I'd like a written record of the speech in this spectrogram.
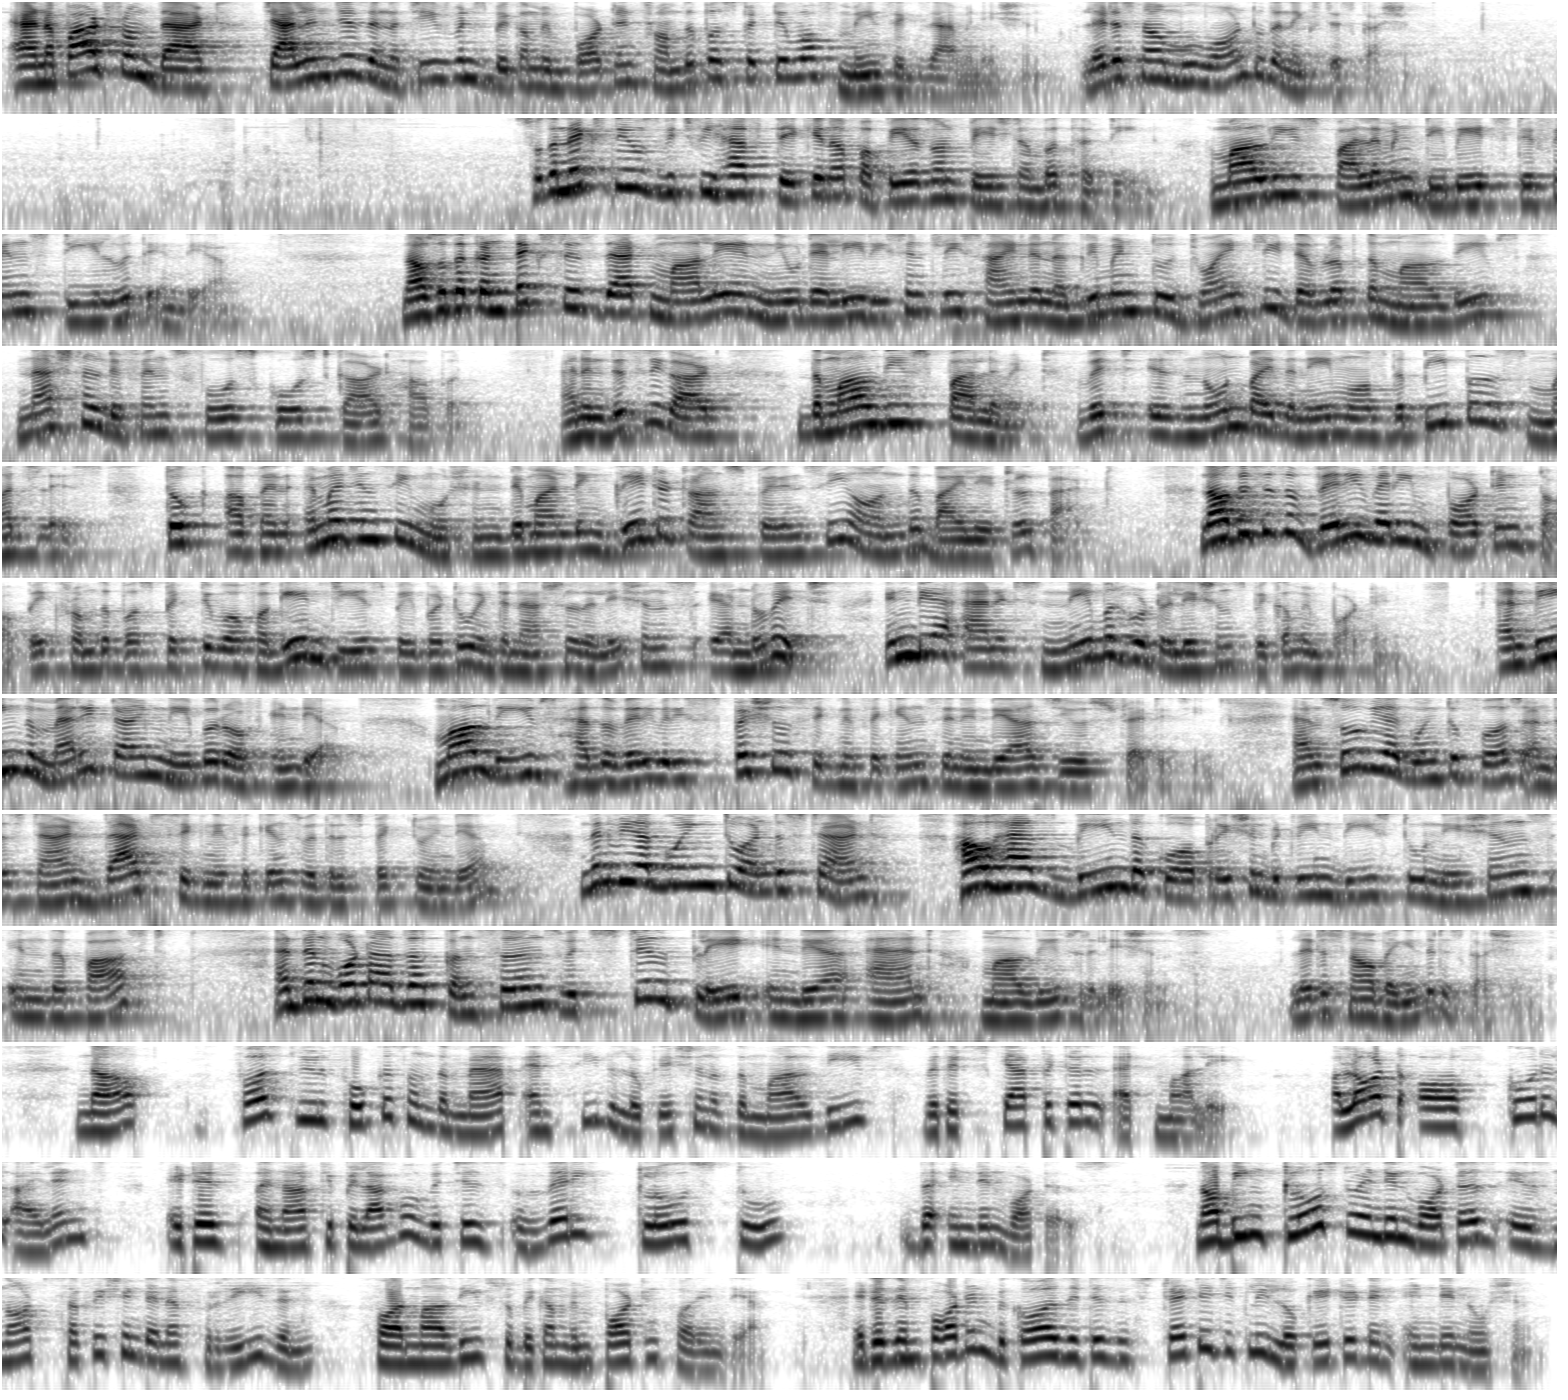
And apart from that, challenges and achievements become important from the perspective of mains examination. Let us now move on to the next discussion. So the next news which we have taken up appears on page number 13. Maldives Parliament debates defense deal with India. Now, so the context is that Male and New Delhi recently signed an agreement to jointly develop the Maldives National Defense Force Coast Guard Harbour. And in this regard, the Maldives Parliament, which is known by the name of the People's Majlis, took up an emergency motion demanding greater transparency on the bilateral pact. Now, this is a very, very important topic from the perspective of again GS paper 2 international relations, under which India and its neighborhood relations become important. And being the maritime neighbor of India, Maldives has a very, very special significance in India's geostrategy. And so we are going to first understand that significance with respect to India. Then we are going to understand how has been the cooperation between these two nations in the past and then what are the concerns which still plague India and Maldives relations? Let us now begin the discussion. Now, first we will focus on the map and see the location of the Maldives with its capital at Male. A lot of coral islands, it is an archipelago which is very close to the Indian waters. Now, being close to Indian waters is not sufficient enough reason for Maldives to become important for India. It is important because it is strategically located in Indian Ocean.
